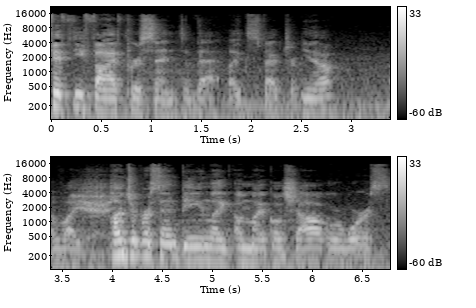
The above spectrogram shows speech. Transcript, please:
fifty five percent of that like spectrum, you know, of like hundred percent being like a Michael Shaw or worse.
